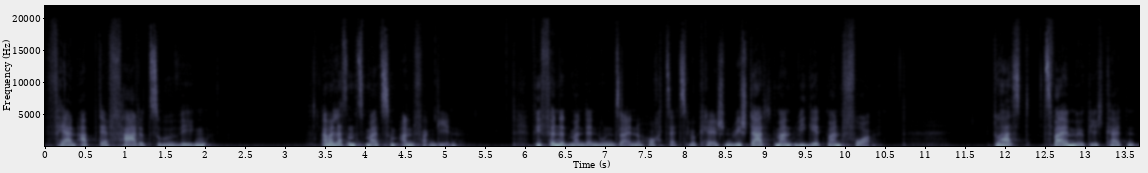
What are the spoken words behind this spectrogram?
fernab der Pfade zu bewegen? Aber lass uns mal zum Anfang gehen. Wie findet man denn nun seine Hochzeitslocation? Wie startet man? Wie geht man vor? Du hast zwei Möglichkeiten.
